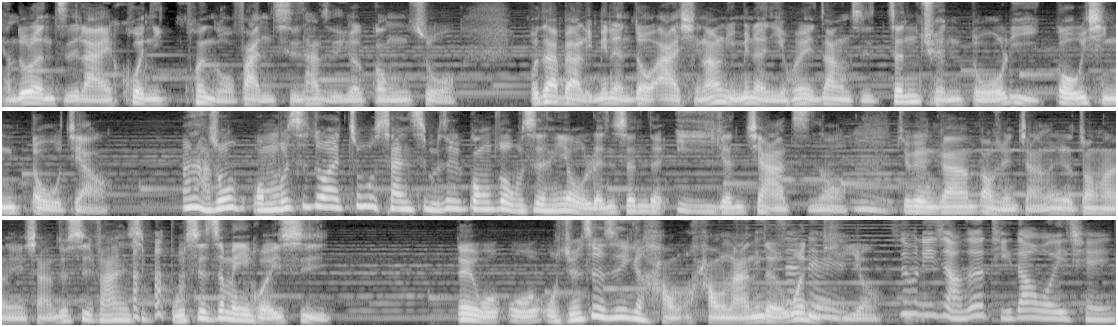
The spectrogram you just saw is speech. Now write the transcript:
很多人只是来混一混口饭吃，它只是一个工作，不代表里面的人都有爱情，然后里面的人也会这样子争权夺利、勾心斗角。那他说：“我们不是都在做善事吗？这个工作不是很有人生的意义跟价值哦？”嗯，就跟刚刚道玄讲那个状况有点像，就是发现是 不是这么一回事？对我，我我觉得这是一个好好难的问题哦。师傅，你讲这个提到我以前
